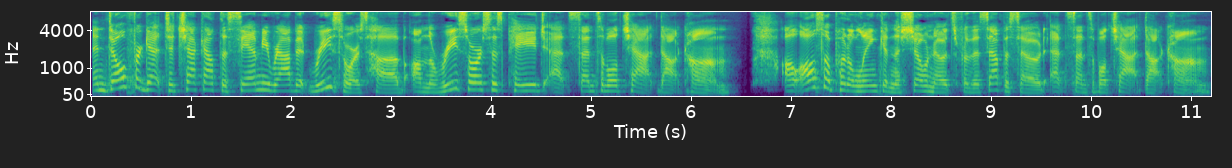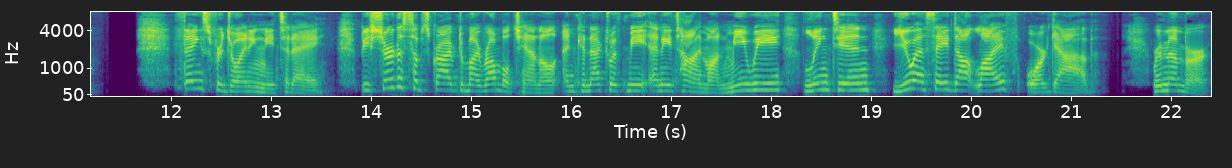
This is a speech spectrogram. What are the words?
And don't forget to check out the Sammy Rabbit Resource Hub on the resources page at SensibleChat.com. I'll also put a link in the show notes for this episode at SensibleChat.com. Thanks for joining me today. Be sure to subscribe to my Rumble channel and connect with me anytime on MeWe, LinkedIn, USA.life, or Gab. Remember,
